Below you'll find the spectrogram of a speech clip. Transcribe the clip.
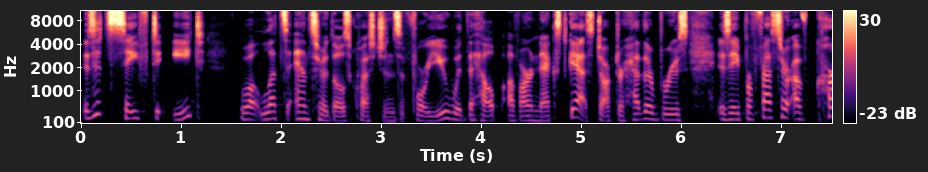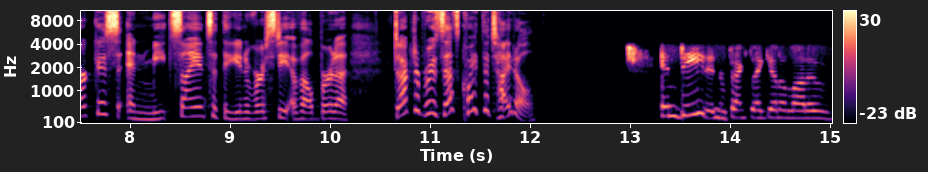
Is it safe to eat? Well, let's answer those questions for you with the help of our next guest. Dr. Heather Bruce is a professor of carcass and meat science at the University of Alberta. Dr. Bruce, that's quite the title. Indeed. In fact, I get a lot of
